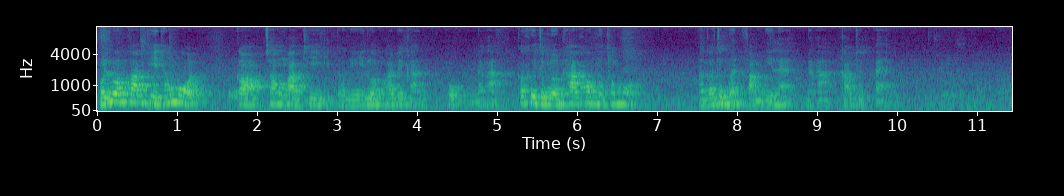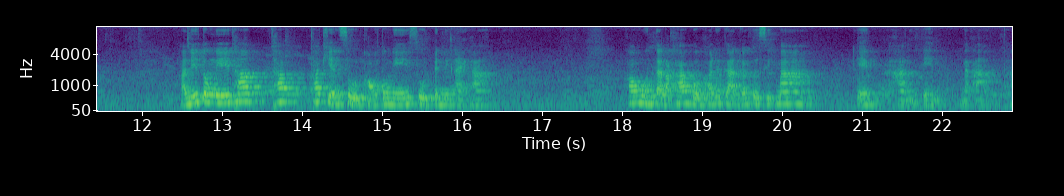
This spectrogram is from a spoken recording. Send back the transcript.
ผลรวมความถี่ทั้งหมดก็ช่องความถี่ตรงนี้รวมเข้าด้วยกัน6นะคะ ก็คือจำนวนค่าข้อมูลทั้งหมด มันก็จะเหมือนฝั่งนี้แหละนะคะ 9.8 อันนี้ตรงนี้ถ้าถ้าถ้าเขียนสูตรของตรงนี้สูตรเป็นยังไงคะ ข้อมูลแต่ละค่าบวกเข้าด้วยกันก็คือซิกมา x หาร n นะคะ ถ้า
